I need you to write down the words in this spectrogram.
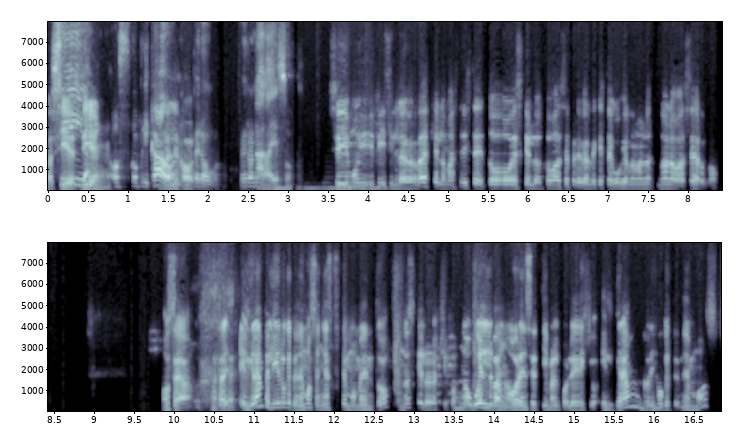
Así es, bien. Es complicado, ¿no? Pero, pero nada, eso. Sí, muy difícil. La verdad es que lo más triste de todo es que lo, todo hace prever de que este gobierno no, no la va a hacer, ¿no? O sea, el gran peligro que tenemos en este momento no es que los chicos no vuelvan ahora en septiembre al colegio. El gran riesgo que tenemos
